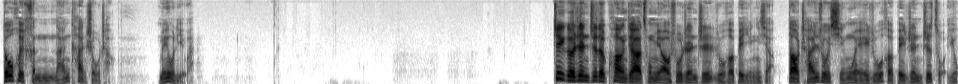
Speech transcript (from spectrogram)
都会很难看收场，没有例外。这个认知的框架从描述认知如何被影响，到阐述行为如何被认知左右。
